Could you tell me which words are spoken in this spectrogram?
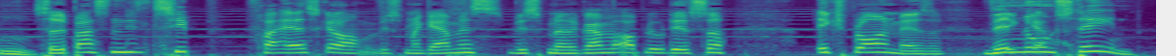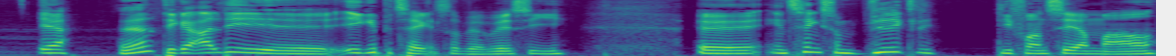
Mm. Så det er bare sådan en lille tip fra Asger om, hvis man gerne vil, hvis man gerne vil opleve det, så explore en masse. Vend det, nogle kan, sten. det kan aldrig øh, ikke betale sig, vil jeg sige. Øh, en ting, som virkelig differencierer meget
